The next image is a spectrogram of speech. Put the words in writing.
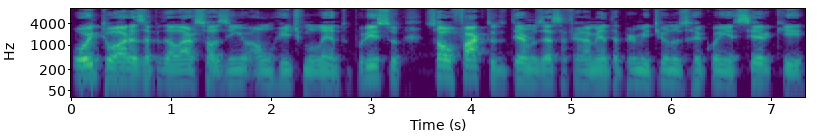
oito horas a pedalar sozinho a um ritmo lento. Por isso, só o facto de termos essa ferramenta permitiu-nos reconhecer que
